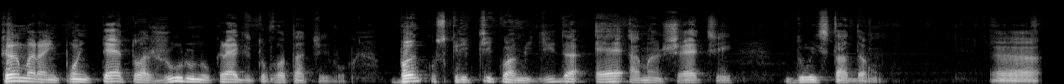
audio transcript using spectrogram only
Câmara impõe teto a juro no crédito rotativo. Bancos criticam a medida, é a manchete do Estadão. Uh,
